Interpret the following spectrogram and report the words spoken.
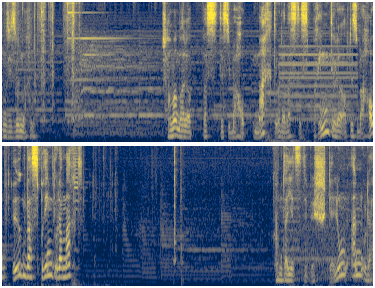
Muss ich so machen. Schauen wir mal, ob was das überhaupt macht oder was das bringt oder ob das überhaupt irgendwas bringt oder macht. Kommt da jetzt die Bestellung an oder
